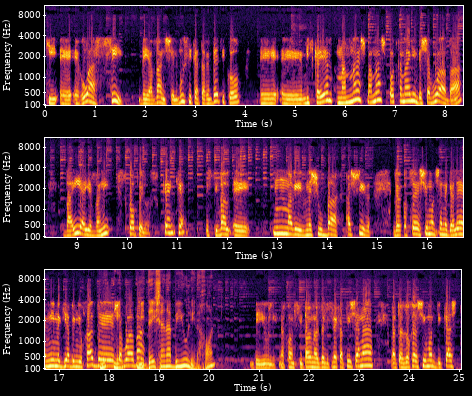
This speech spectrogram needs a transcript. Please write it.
כי אה, אירוע השיא ביוון של מוסיקת הרמבטיקו אה, אה, מתקיים ממש ממש עוד כמה ימים, בשבוע הבא, באי היווני סקופלוס. כן, כן, פסטיבל אה, מרהיב, משובח, עשיר. ורוצה, שמעון, שנגלה מי מגיע במיוחד בשבוע הבא? מדי שנה ביולי, נכון? ביולי, נכון, סיפרנו על זה לפני חצי שנה, ואתה זוכר, שמעון, ביקשת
